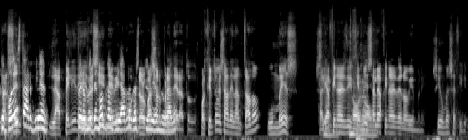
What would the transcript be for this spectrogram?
que puede estar bien. La peli de Resident Evil nos va a sorprender a todos. Por cierto que se ha adelantado un mes. Salía a finales de diciembre y sale a finales de noviembre. Sí, un mesecillo.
